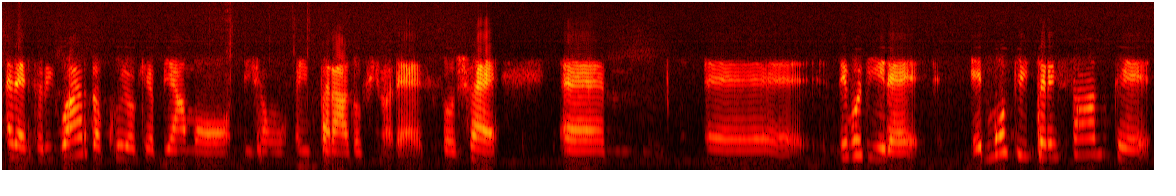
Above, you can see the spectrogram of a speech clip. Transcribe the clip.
adesso riguardo a quello che abbiamo diciamo, imparato fino adesso, cioè ehm, eh, devo dire è molto interessante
